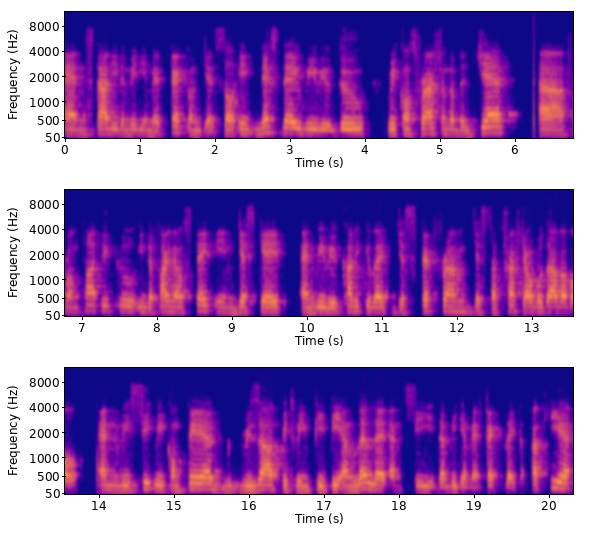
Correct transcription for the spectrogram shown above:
and study the medium effect on jet. So in next day, we will do reconstruction of the jet from particle in the final state in Jetscape and we will calculate just spectrum, jet substructure observable, and we see we compare result between PP and lead and see the medium effect later. But here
